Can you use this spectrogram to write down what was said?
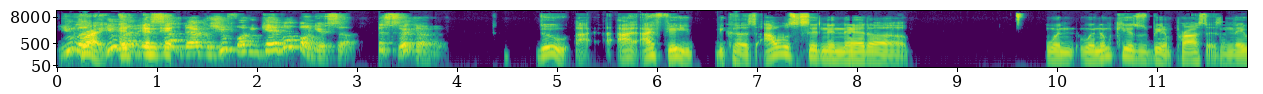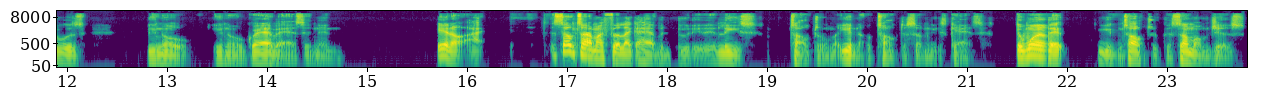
You let Right. you And- letting and- yourself down because you fucking gave up on yourself. You're sick of it. dude I, I i feel you because i was sitting in that uh when when them kids was being processed and they was you know you know grab ass and then you know i sometimes i feel like i have a duty to at least talk to them you know talk to some of these cats. The one that you can talk to because some of them just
